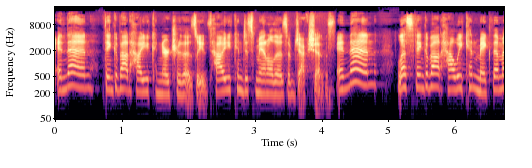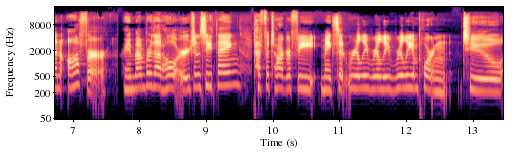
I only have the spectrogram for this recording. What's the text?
And then think about how you can nurture those leads, how you can dismantle those objections. And then let's think about how we can make them an offer. Remember that whole urgency thing? Pet photography makes it really, really, really important to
